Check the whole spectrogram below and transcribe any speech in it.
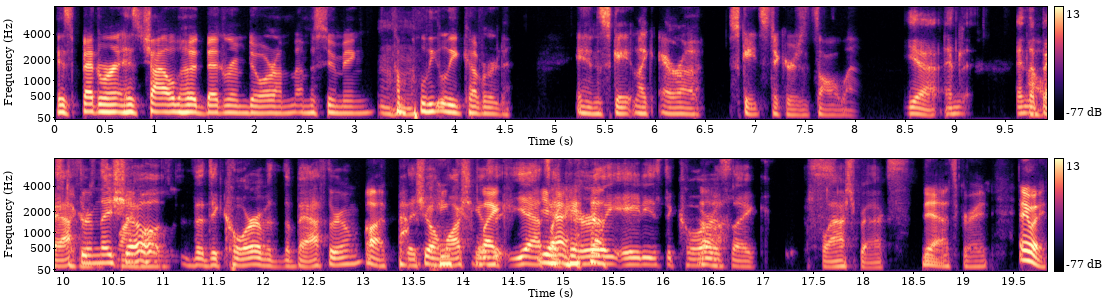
His bedroom, his childhood bedroom door. I'm I'm assuming Mhm. completely covered in skate like era skate stickers. It's all like Yeah. And and the bathroom they show, balls. the decor of the bathroom. uh, They show him pink, washing his like yeah, it's yeah, like yeah. early 80s decor. Ah. It's like flashbacks. yeah, it's great. Anyway,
